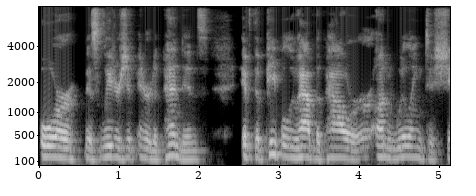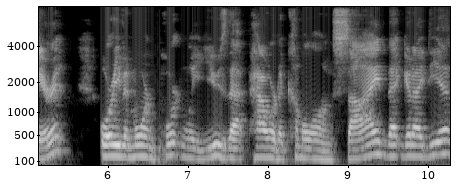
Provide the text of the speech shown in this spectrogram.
or this leadership interdependence if the people who have the power are unwilling to share it or even more importantly use that power to come alongside that good idea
